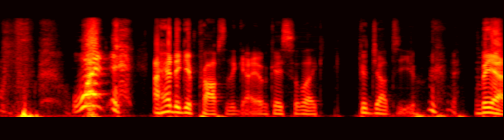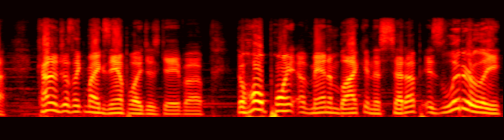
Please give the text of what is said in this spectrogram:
what? I had to give props to the guy, okay? So, like, good job to you. but yeah, kind of just like my example I just gave, uh, the whole point of Man in Black in this setup is literally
